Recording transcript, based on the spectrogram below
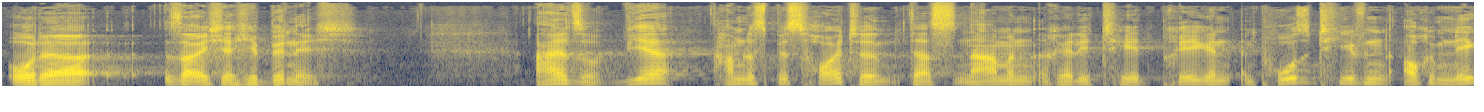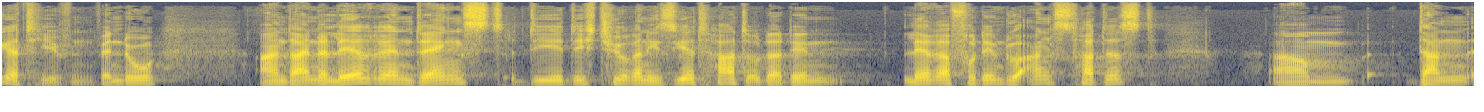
oder sage ich, ja, hier bin ich. Also, wir haben das bis heute, dass Namen Realität prägen, im Positiven, auch im Negativen. Wenn du an deine Lehrerin denkst, die dich tyrannisiert hat oder den Lehrer, vor dem du Angst hattest, ähm, dann,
